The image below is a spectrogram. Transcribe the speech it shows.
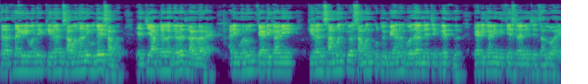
तर रत्नागिरीमध्ये किरण सावंत आणि उदय सामंत यांची आपल्याला गरज लागणार आहे. आणि म्हणून त्या ठिकाणी किरण सामंत किंवा सामंत कुटुंबियांना गोदारण्याचे प्रयत्न या ठिकाणी नितेश राणेचे चालू आहे.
